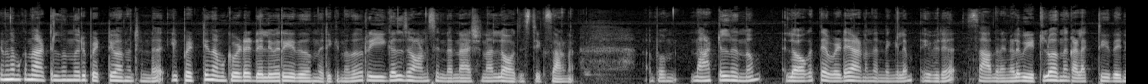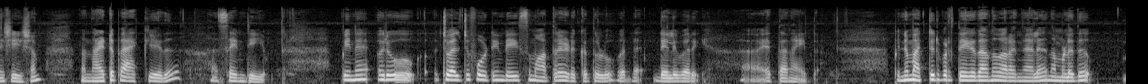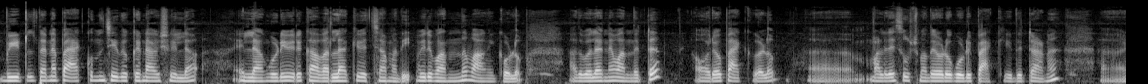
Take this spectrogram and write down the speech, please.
ഇന്ന് നമുക്ക് നാട്ടിൽ നിന്നൊരു പെട്ടി വന്നിട്ടുണ്ട്. ഈ പെട്ടി നമുക്കിവിടെ ഡെലിവറി ചെയ്ത് തന്നിരിക്കുന്നത് റീഗൽ ജോൺസ് ഇന്റർനാഷണൽ ലോജിസ്റ്റിക്സ് ആണ്. അപ്പം നാട്ടിൽ നിന്നും ലോകത്ത് എവിടെയാണെന്നുണ്ടെങ്കിലും ഇവർ സാധനങ്ങൾ വീട്ടിൽ വന്ന് കളക്ട് ചെയ്തതിന് ശേഷം നന്നായിട്ട് പാക്ക് ചെയ്ത് സെൻഡ് ചെയ്യും. പിന്നെ ഒരു ട്വൽവ് ടു ഫോർട്ടീൻ ഡേയ്സ് മാത്രമേ എടുക്കത്തുള്ളൂ ഇവരുടെ ഡെലിവറി എത്താനായിട്ട്. പിന്നെ മറ്റൊരു പ്രത്യേകത എന്ന് പറഞ്ഞാൽ നമ്മളിത് വീട്ടിൽ തന്നെ പാക്കൊന്നും ചെയ്ത് വെക്കേണ്ട ആവശ്യമില്ല. എല്ലാം കൂടി ഒരു കവറിലാക്കി വെച്ചാൽ മതി. ഇവർ വന്ന് വാങ്ങിക്കോളും. അതുപോലെ തന്നെ വന്നിട്ട് ഓരോ പാക്കുകളും വളരെ സൂക്ഷ്മതയോടുകൂടി പാക്ക് ചെയ്തിട്ടാണ്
